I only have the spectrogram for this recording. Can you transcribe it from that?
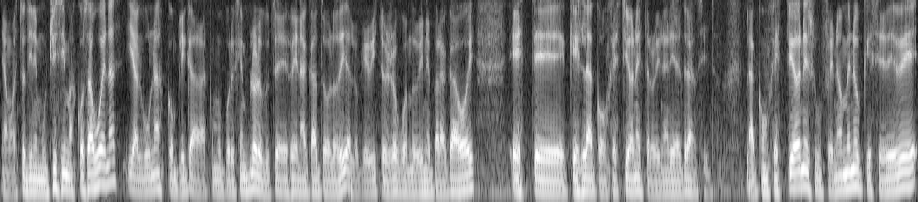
digamos, esto tiene muchísimas cosas buenas y algunas complicadas, como por ejemplo lo que ustedes ven acá todos los días, lo que he visto yo cuando vine para acá hoy, este, que es la congestión extraordinaria de tránsito. La congestión es un fenómeno que se debe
